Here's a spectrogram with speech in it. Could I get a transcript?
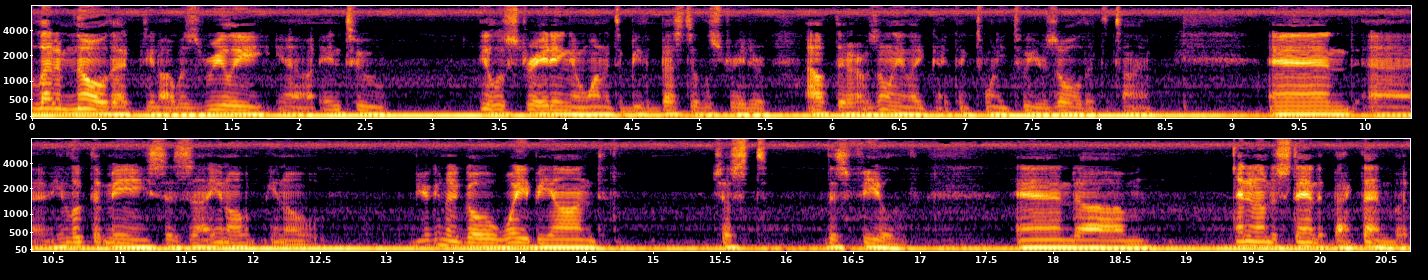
let him know that you know I was really uh, into illustrating and wanted to be the best illustrator out there. I was only like I think 22 years old at the time, and uh, he looked at me. He says, uh, "You know, you know, you're to go way beyond just this field. And um, I didn't understand it back then, but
